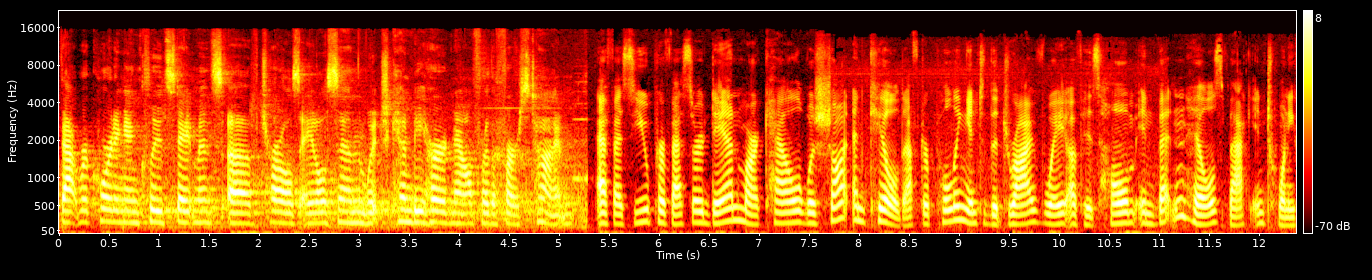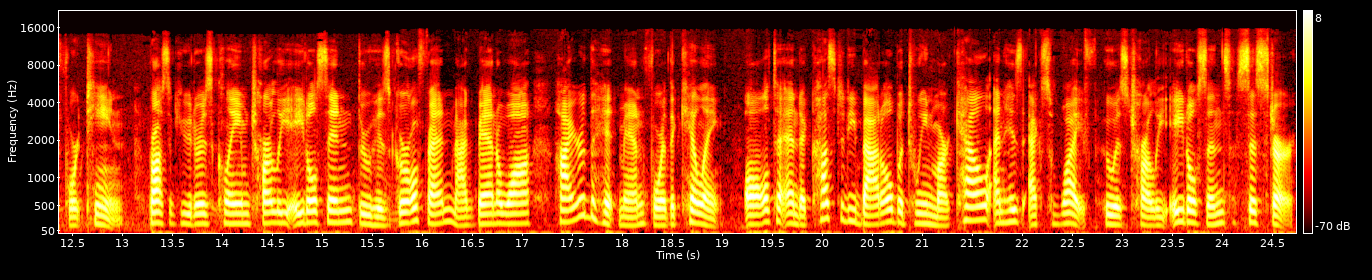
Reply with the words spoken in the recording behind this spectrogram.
That recording includes statements of Charles Adelson, which can be heard now for the first time. FSU professor Dan Markel was shot and killed after pulling into the driveway of his home in Betton Hills back in 2014. Prosecutors claim Charlie Adelson, through his girlfriend Magbanua, hired the hitman for the killing, all to end a custody battle between Markel and his ex-wife, who is Charlie Adelson's sister.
